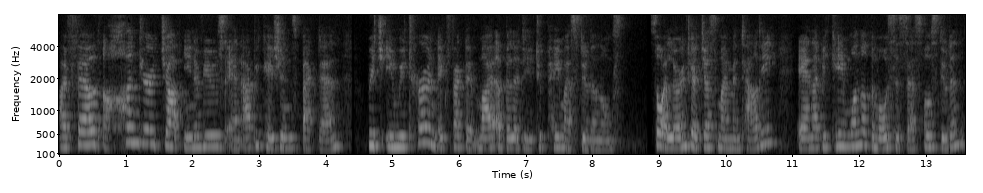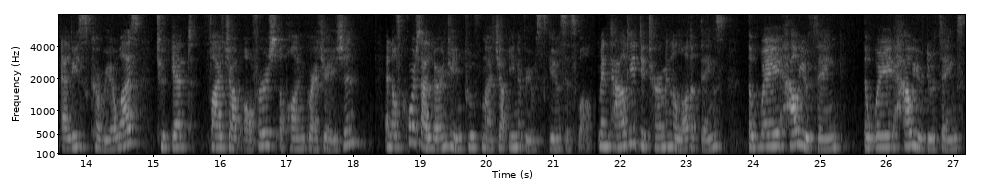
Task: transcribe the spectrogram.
I failed a hundred job interviews and applications back then, which in return affected my ability to pay my student loans. So I learned to adjust my mentality and I became one of the most successful students, at least career-wise, to get five job offers upon graduation. And of course, I learned to improve my job interview skills as well. Mentality determines a lot of things. The way how you think, the way how you do things,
